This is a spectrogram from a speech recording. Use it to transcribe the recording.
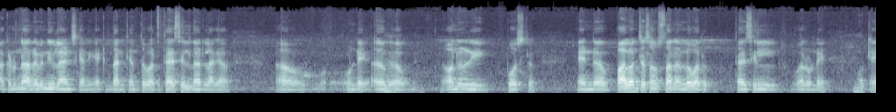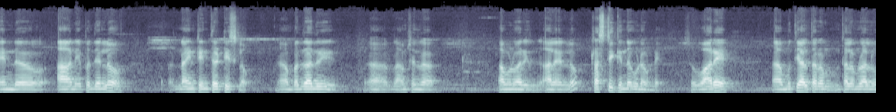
అక్కడున్న రెవెన్యూ ల్యాండ్స్ కానీ అక్కడ దానికి ఎంతవరకు తహసీల్దార్ లాగా ఉండే. అదొక ఆనరీ పోస్ట్ అండ్ పాల్వంచ సంస్థానంలో వారు తహసీల్ వారు ఉండే అండ్ ఆ నేపథ్యంలో నైన్టీన్ థర్టీస్లో భద్రాద్రి రామచంద్ర రాముడివారి ఆలయంలో ట్రస్టీ కింద కూడా ఉండే. సో వారే ముత్యాల తరం తలంబ్రాలు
